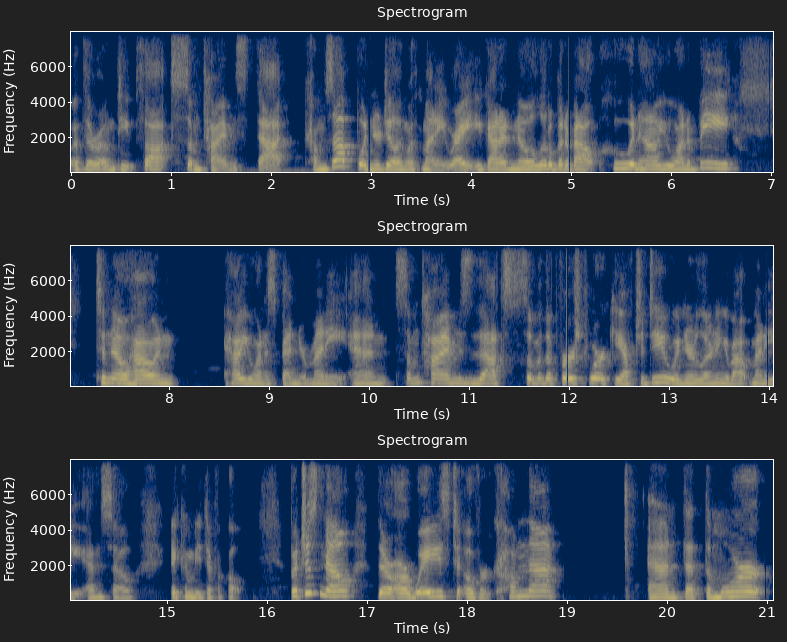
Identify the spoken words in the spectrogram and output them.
of their own deep thoughts, sometimes that comes up when you're dealing with money, right? You got to know a little bit about who and how you want to be to know how and how you want to spend your money. And sometimes that's some of the first work you have to do when you're learning about money. And so it can be difficult. But just know there are ways to overcome that and that the more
